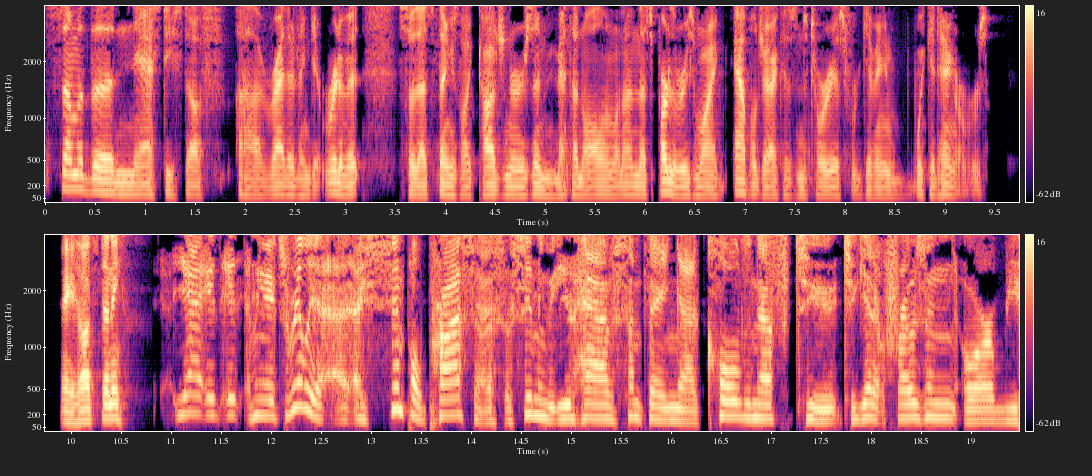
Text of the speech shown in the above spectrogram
some of the nasty stuff uh, rather than get rid of it. So that's things like congeners and methanol and whatnot. And that's part of the reason why Applejack is notorious for giving wicked hangovers. Any thoughts, Denny? Yeah, it, it, I mean, it's really a, a, simple process, assuming that you have something uh, cold enough to, to get it frozen, or you,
